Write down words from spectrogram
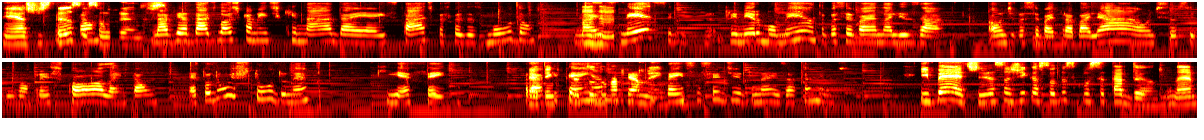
É, as distâncias então, são grandes. Na verdade, logicamente que nada é estático, as coisas mudam, mas uhum. nesse primeiro momento você vai analisar aonde você vai trabalhar, onde seus filhos vão para a escola. Então, é todo um estudo, né, que é feito para é, que, que tenha tudo bem sucedido, né, exatamente. E Beth, essas dicas todas que você está dando, né?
